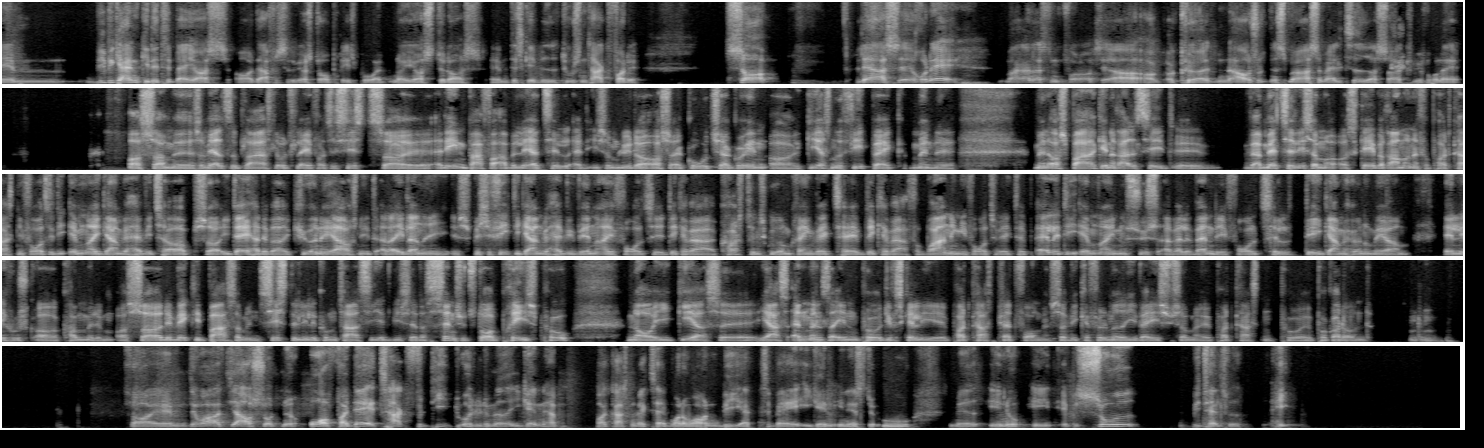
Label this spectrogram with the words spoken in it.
Øhm, vi vil gerne give det tilbage også, og derfor sætter vi også stor pris på, at når I også støtter os. Øhm, det skal I vide. Tusind tak for det. Så lad os øh, runde af. Mark Andersen får lov til at, at, at køre den afsluttende smør som altid, og så kan vi få runde af. Og som, øh, som vi altid plejer at slå et slag for til sidst, så øh, er det egentlig bare for at appellere til, at I som lytter også er gode til at gå ind og give os noget feedback, men, øh, men også bare generelt set øh, være med til ligesom at, at skabe rammerne for podcasten i forhold til de emner, I gerne vil have, vi tager op. Så i dag har det været Q&A-afsnit. Er der et eller andet specifikt, I gerne vil have, vi vender i forhold til? Det kan være kosttilskud omkring vægttab, det kan være forbrænding i forhold til vægttab. Alle de emner, I nu synes er relevante i forhold til det, I gerne vil høre noget mere om endelig husk at komme med dem. Og så er det vigtigt bare som en sidste lille kommentar at sige, at vi sætter sindssygt stor pris på, når I giver os øh, jeres anmeldelser inde på de forskellige øh, podcast-platforme, så vi kan følge med i, hvad I synes om øh, podcasten på, øh, på godt og ondt. Så øh, det var de afsluttende ord for i dag. Tak fordi du har lyttet med igen her på podcasten Vægtab 101. Vi er tilbage igen i næste uge med endnu en episode. Vi tales ved. Hej.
